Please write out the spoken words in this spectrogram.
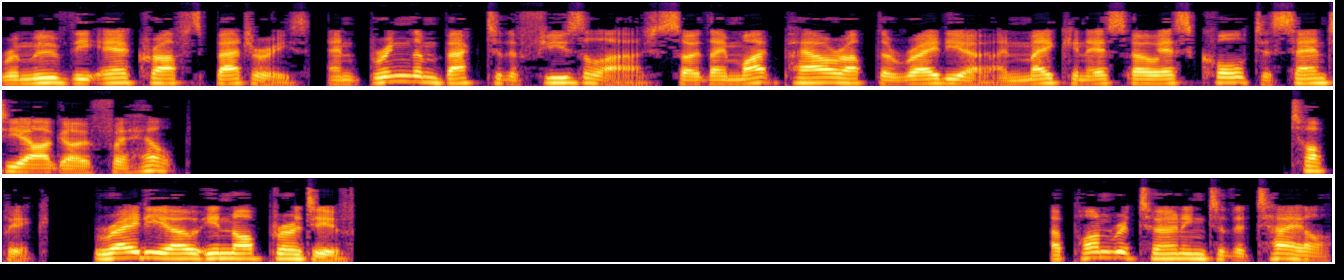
remove the aircraft's batteries, and bring them back to the fuselage so they might power up the radio and make an SOS call to Santiago for help. Topic: Radio inoperative. Upon returning to the tail,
